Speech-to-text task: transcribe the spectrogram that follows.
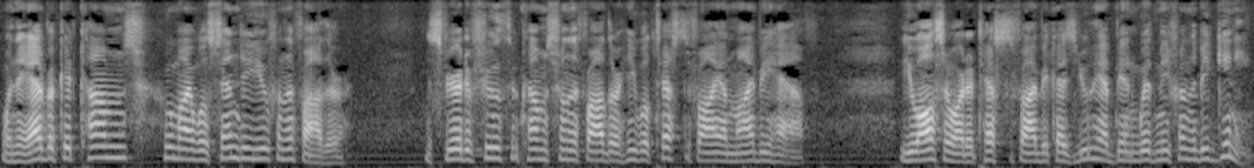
When the advocate comes, whom I will send to you from the Father, the Spirit of truth who comes from the Father, he will testify on my behalf. You also are to testify because you have been with me from the beginning.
